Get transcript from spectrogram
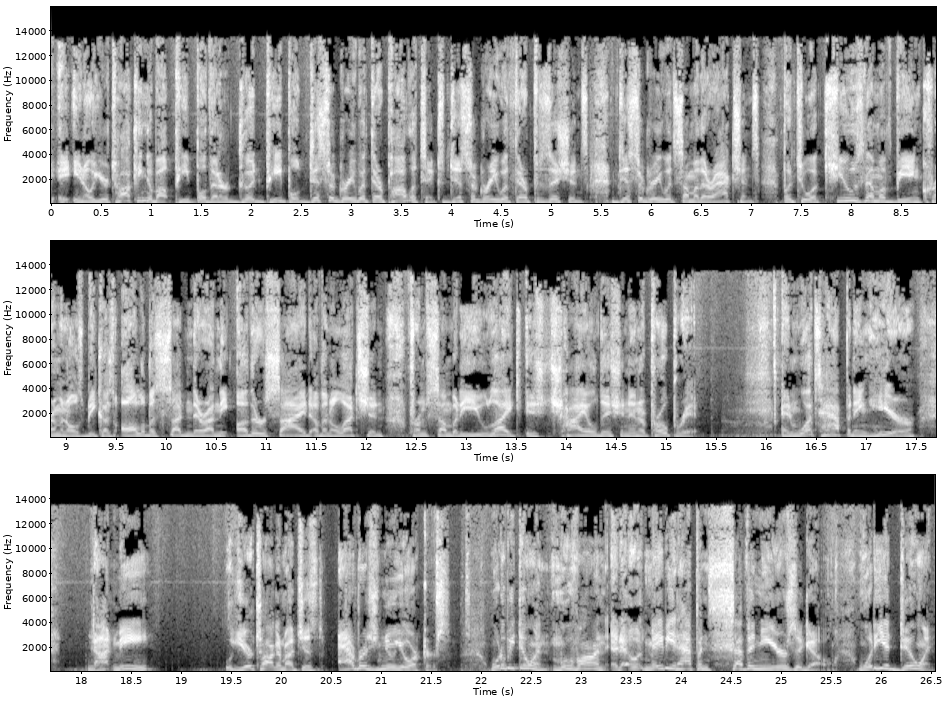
It, you know, you're talking about people that are good people, disagree with their politics, disagree with their positions, disagree with some of their actions, but to accuse them of being criminals because all of a sudden they're on the other side of an election from somebody you like is childish and inappropriate. And what's happening here, not me, you're talking about just average New Yorkers. What are we doing? Move on. Uh, maybe it happened seven years ago. What are you doing?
